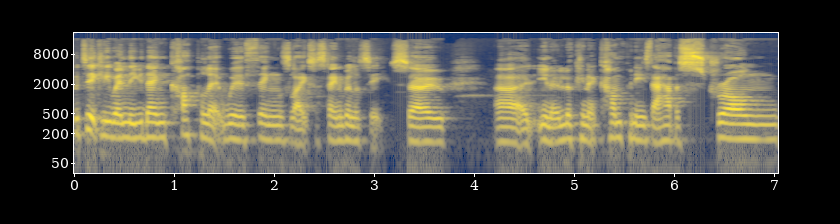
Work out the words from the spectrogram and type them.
particularly when you then couple it with things like sustainability. So, uh, you know, looking at companies that have a strong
